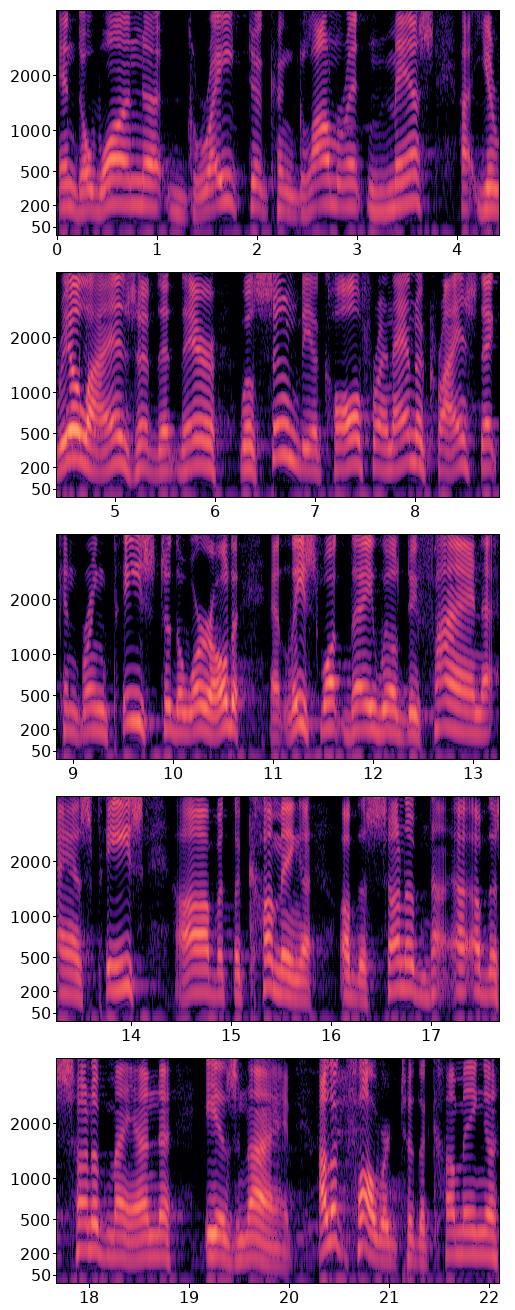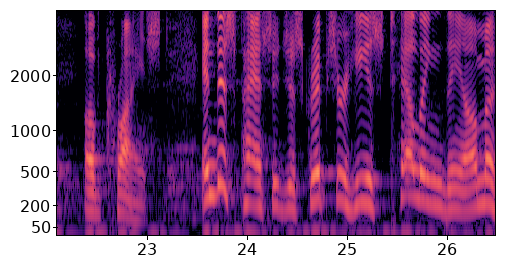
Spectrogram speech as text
into one great conglomerate mess, uh, you realize that there will soon be a call for an Antichrist that can bring peace to the world, at least what they will define as peace. Ah, but the coming of the Son of, uh, of the Son of Man is nigh. I look forward to the coming of Christ. In this passage of Scripture, he is telling them uh,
